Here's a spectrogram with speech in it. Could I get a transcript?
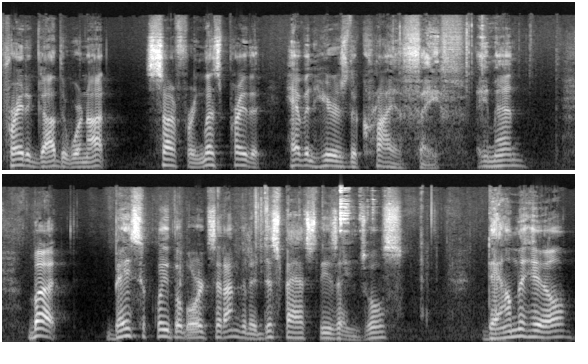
Pray to God that we're not suffering. Let's pray that heaven hears the cry of faith. Amen. But basically, the Lord said, I'm going to dispatch these angels down the hill.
